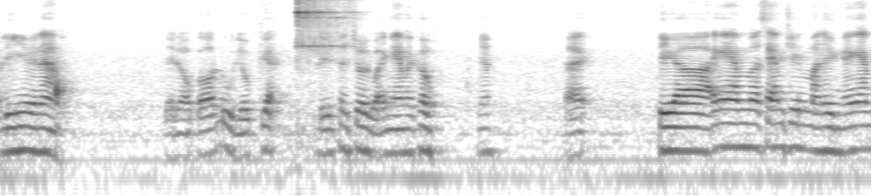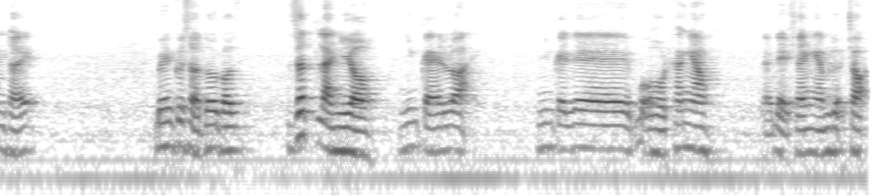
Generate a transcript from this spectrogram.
Nó đi như thế nào để nó có đủ điều kiện đến sân chơi của anh em hay không nhé đấy. Thì à, anh em xem trên màn hình anh em thấy bên cơ sở tôi có rất là nhiều những cái loại những cái bộ hột khác nhau. Để, để cho anh em lựa chọn.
